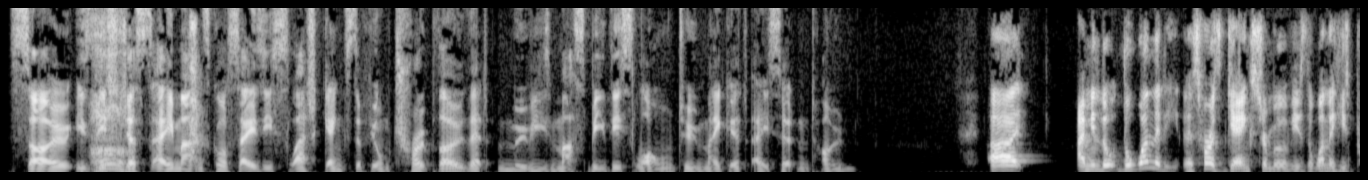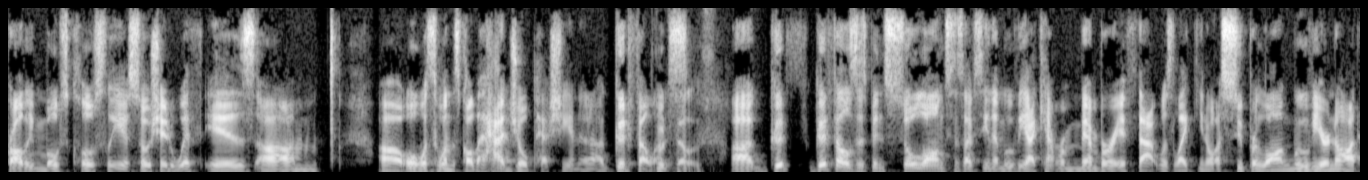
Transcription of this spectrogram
So, is this just a Martin Scorsese slash gangster film trope, though, that movies must be this long to make it a certain tone? Uh, I mean, the the one that, he, as far as gangster movies, the one that he's probably most closely associated with is, um, uh, oh, what's the one that's called? It had Joe Pesci in it. Uh, Goodfellas. Goodfellas. Uh, Good Goodfellas has been so long since I've seen that movie. I can't remember if that was like you know a super long movie or not.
